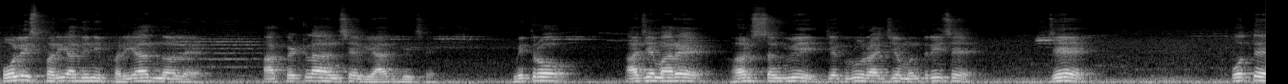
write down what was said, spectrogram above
પોલીસ ફરિયાદીની ફરિયાદ ન લે. આ કેટલા અંશે વ્યાજબી છે. મિત્રો, આજે મારે હર્ષ સંઘવી જે ગૃહ રાજ્ય મંત્રી છે, જે પોતે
